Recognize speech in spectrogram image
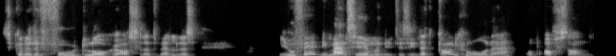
Ze kunnen de food loggen als ze dat willen. Dus je hoeft die mensen helemaal niet te zien. Dat kan gewoon, hè, op afstand.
